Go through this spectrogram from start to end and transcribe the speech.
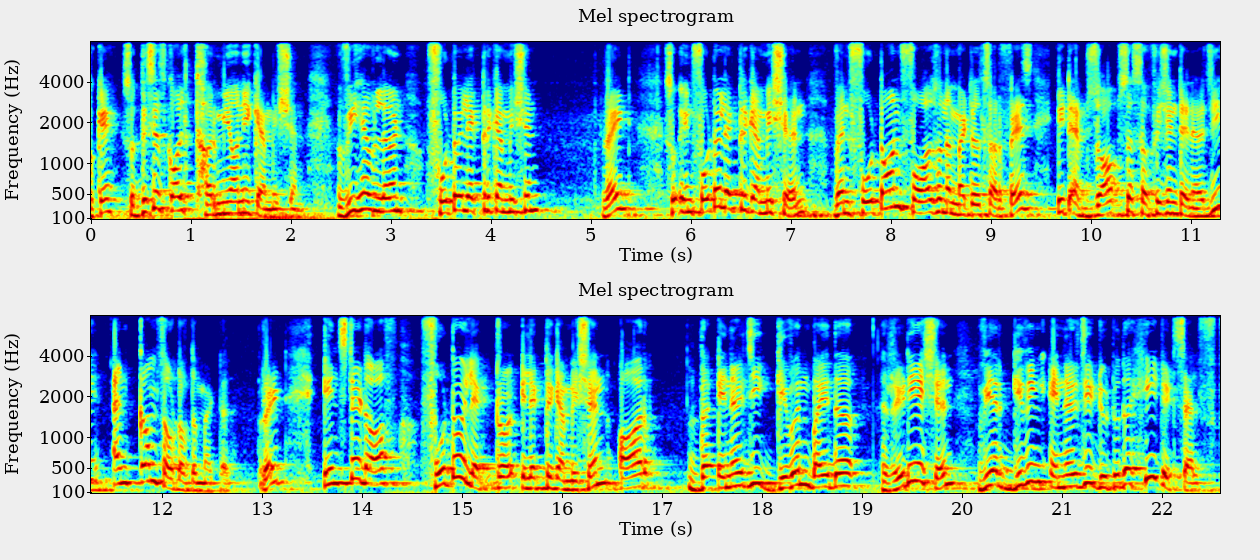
Okay? So this is called thermionic emission. We have learned photoelectric emission right? So in photoelectric emission when photon falls on the metal surface it absorbs the sufficient energy and comes out of the metal right? Instead of photoelectric emission or the energy given by the radiation we are giving energy due to the heat itself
